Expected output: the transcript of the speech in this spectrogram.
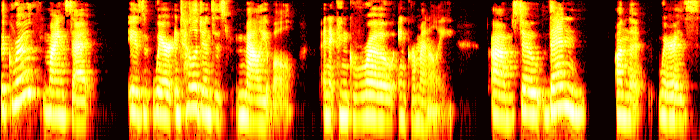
The growth mindset is where intelligence is malleable and it can grow incrementally. Um, so then on the whereas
